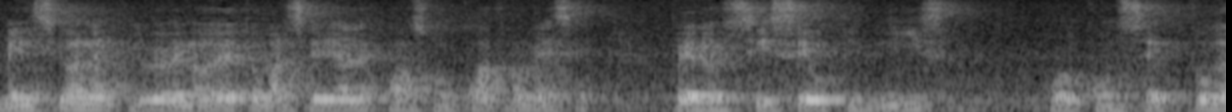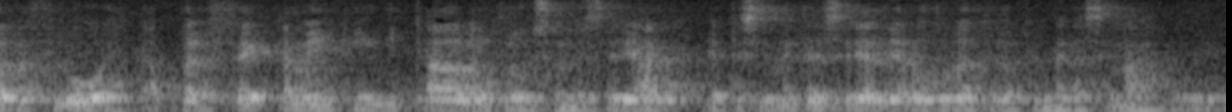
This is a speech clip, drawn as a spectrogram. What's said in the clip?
mencionan que el bebé no debe tomar cereales cuando son cuatro meses, pero si se utiliza por concepto de reflujo, está perfectamente indicado la introducción de cereal, especialmente el cereal de arroz durante las primeras semanas de vida.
